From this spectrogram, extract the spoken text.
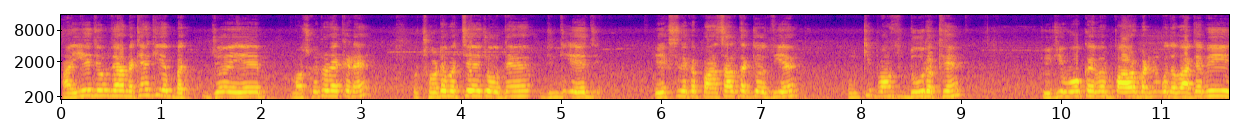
हाँ ये ज़रूर ध्यान रखें कि ये जो ये मॉस्किटो रैकेट है वो छोटे बच्चे जो होते हैं जिनकी एज एक से लेकर पाँच साल तक की होती है उनकी पहुँच दूर रखें क्योंकि वो कई बार पावर बटन को दबा के भी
